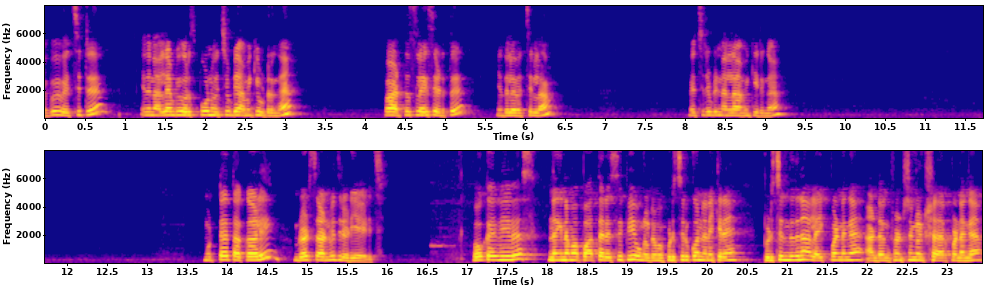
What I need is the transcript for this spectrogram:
இப்போ வச்சுட்டு இதை நல்லா இப்படி ஒரு ஸ்பூன் வச்சு இப்படி அமுக்கி விட்ருங்க இப்போ அடுத்த ஸ்லைஸ் எடுத்து இதில் வச்சிடலாம். வச்சுட்டு இப்படி நல்லா அமைக்கிடுங்க. முட்டை தக்காளி பிரெட் சாண்ட்விச் ரெடி ஆகிடுச்சு ஓகே வீவர்ஸ் இன்றைக்கி நம்ம பார்த்த ரெசிபி உங்களுக்கு நம்ம பிடிச்சிருக்கோன்னு நினைக்கிறேன். பிடிச்சிருந்ததுன்னா லைக் பண்ணுங்கள் அண்ட் உங்கள் ஃப்ரெண்ட்ஸுங்களுக்கு ஷேர் பண்ணுங்கள்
